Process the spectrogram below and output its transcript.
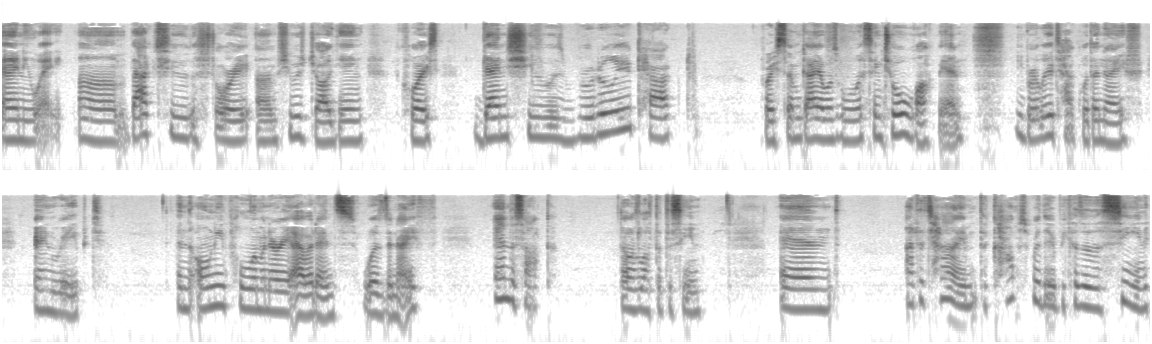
Anyway, um, back to the story. Um, she was jogging, of course then she was brutally attacked by some guy I was listening to a Walkman, brutally attacked with a knife and raped. And the only preliminary evidence was the knife and the sock that was left at the scene. And at the time, the cops were there because of the scene,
